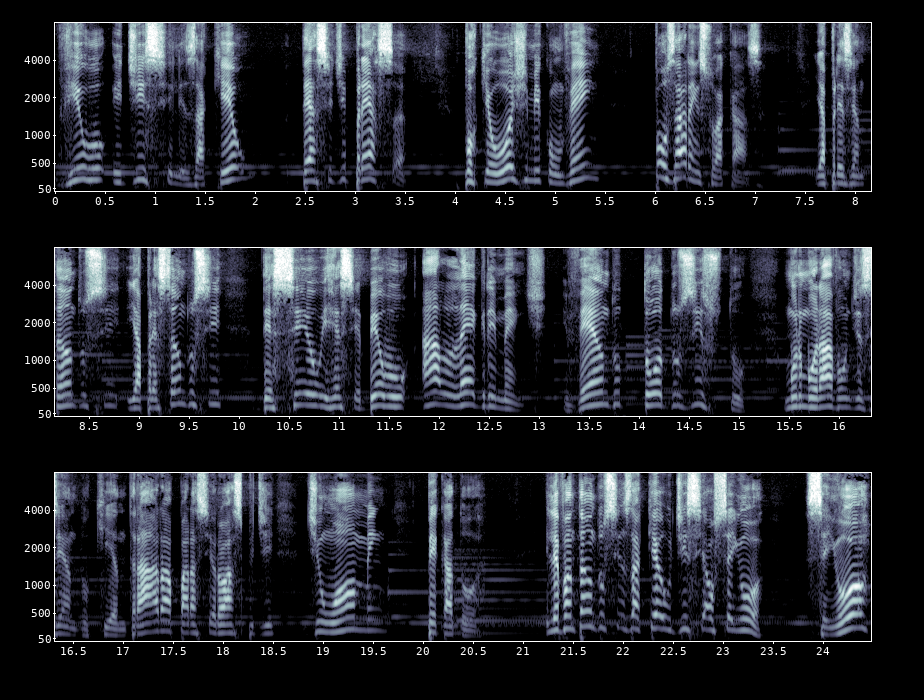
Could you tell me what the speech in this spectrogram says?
viu-o e disse-lhe: Zaqueu, desce depressa, porque hoje me convém pousar em sua casa. E apresentando-se e apressando-se, desceu e recebeu-o alegremente. E vendo todos isto, murmuravam dizendo que entrara para ser hóspede de um homem pecador. E levantando-se Zaqueu disse ao Senhor: Senhor,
